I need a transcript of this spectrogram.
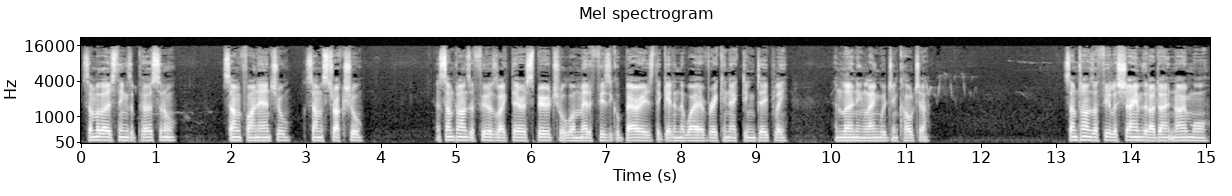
Some of those things are personal, some financial, some structural, and sometimes it feels like there are spiritual or metaphysical barriers that get in the way of reconnecting deeply and learning language and culture. Sometimes I feel ashamed that I don't know more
